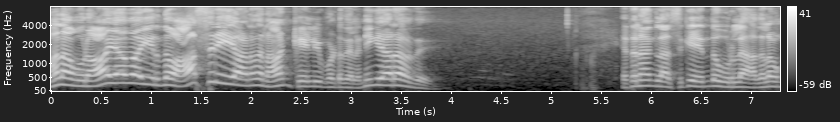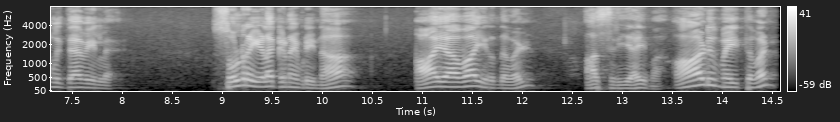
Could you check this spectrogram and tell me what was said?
ஆனால் ஒரு ஆயாவாக இருந்தவ ஆசிரியையானதை நான் கேள்விப்பட்டதில்லை. நீங்கள் யாராவது? எத்தனாம் கிளாஸுக்கு எந்த ஊரில்? அதெல்லாம் உங்களுக்கு தேவையில்லை. சொல்கிற இலக்கணம் எப்படின்னா ஆயாவாக இருந்தவள் ஆசிரியாய் ஆடு மேய்த்தவன்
